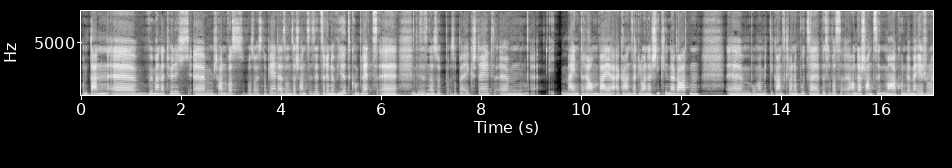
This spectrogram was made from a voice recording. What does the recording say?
Und dann äh, will man natürlich ähm, schauen, was, was alles noch geht. Also unser Schanz ist jetzt renoviert, komplett. Äh, mhm. Das ist noch super, super eingestellt. Ähm, mein Traum war ja ein ganz ein kleiner Skikindergarten, ähm, wo man mit die ganz kleinen Boots ein bisschen was an der Schanz hinten machen kann, wenn man eh schon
